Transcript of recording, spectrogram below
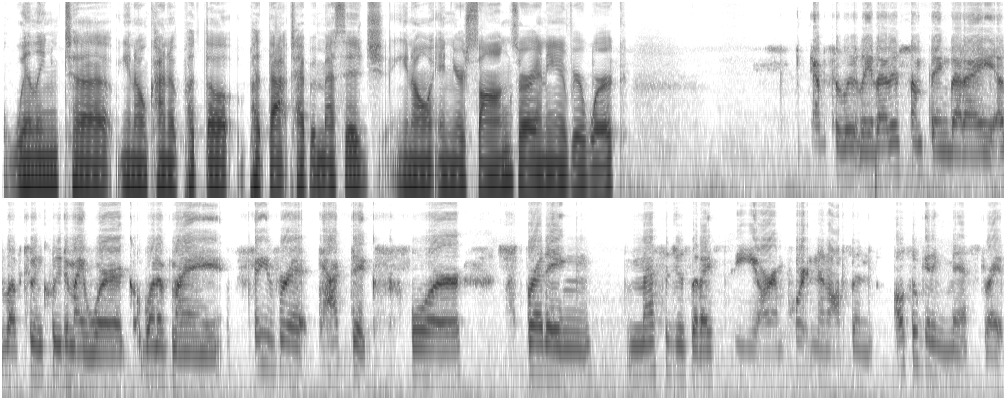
willing to you know kind of put the put that type of message you know in your songs or any of your work absolutely that is something that I, I love to include in my work one of my favorite tactics for spreading messages that i see are important and often also getting missed right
